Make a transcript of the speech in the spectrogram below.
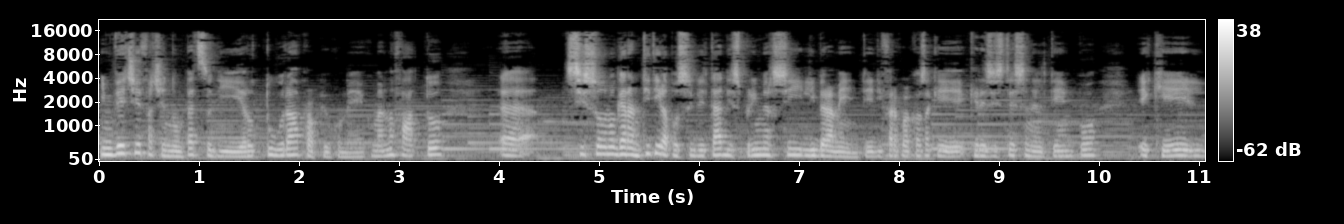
Invece, facendo un pezzo di rottura, proprio come, come hanno fatto, eh, si sono garantiti la possibilità di esprimersi liberamente, di fare qualcosa che, che resistesse nel tempo e che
